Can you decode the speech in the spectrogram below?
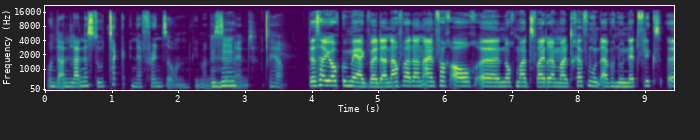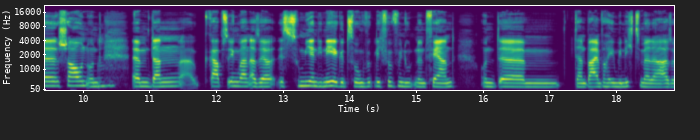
Und dann landest du zack in der Friendzone, wie man das mhm. so nennt. Ja. Das habe ich auch gemerkt, weil danach war dann einfach auch äh, noch mal zwei, dreimal treffen und einfach nur Netflix äh, schauen. Und mhm. ähm, dann gab es irgendwann, also er ist zu mir in die Nähe gezogen, wirklich fünf Minuten entfernt. Und ähm, dann war einfach irgendwie nichts mehr da. Also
